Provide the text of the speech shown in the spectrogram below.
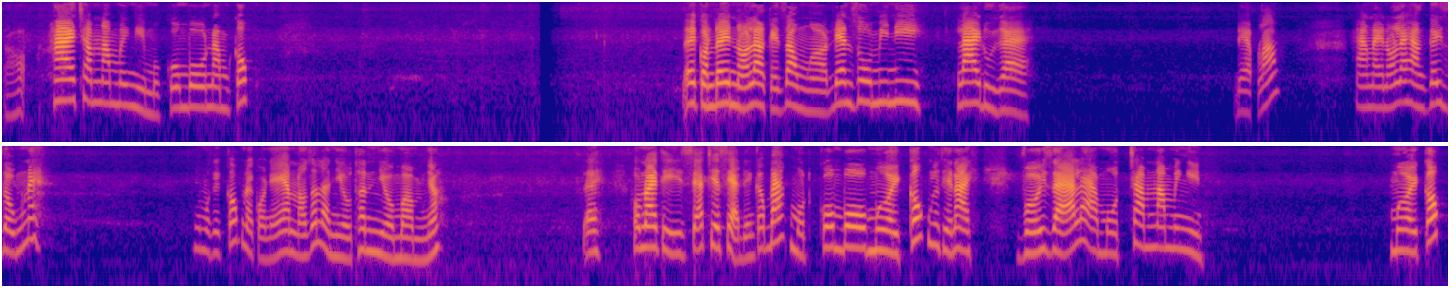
Đó 250.000 một combo 5 cốc. Đây, còn đây nó là cái dòng ờ, Denzo Mini Lai đùi gà. Đẹp lắm. Hàng này nó là hàng cây giống này. Nhưng mà cái cốc này của nhà em nó rất là nhiều thân, nhiều mầm nhá. Đây, Hôm nay thì sẽ chia sẻ đến các bác một combo 10 cốc như thế này, Với giá là 150.000 10 cốc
